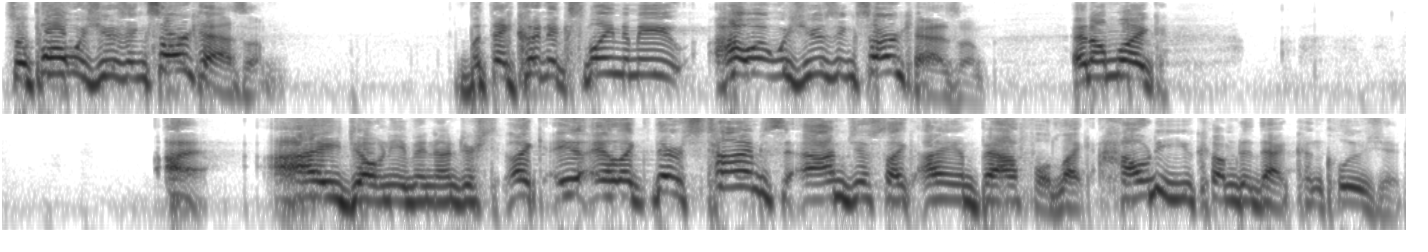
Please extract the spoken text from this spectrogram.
So Paul was using sarcasm. But they couldn't explain to me how it was using sarcasm. And I'm like, I, I don't even understand. Like, eh, eh, like there's times I'm just like, I am baffled. Like, how do you come to that conclusion?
